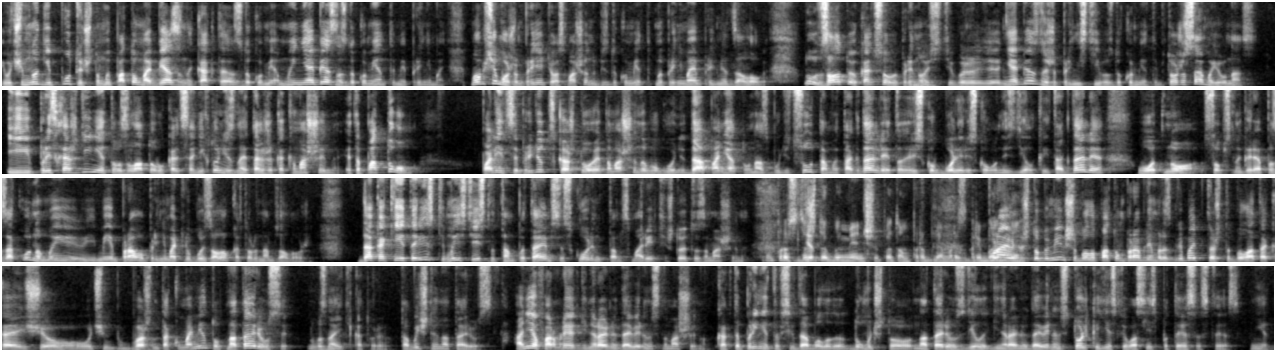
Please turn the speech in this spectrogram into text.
И очень многие путают, что мы потом обязаны как-то с документами. Мы не обязаны с документами принимать. Мы вообще можем принять у вас машину без документов. Мы принимаем предмет залога. Ну, золотое кольцо вы приносите. Вы не обязаны же принести его с документами. То же самое и у нас. И происхождение этого золотого кольца никто не знает, так же, как и машины. Это потом Полиция придет и скажет, что эта машина в угоне. Да, понятно, у нас будет суд там и так далее, это рисков, более рискованная сделка и так далее. Вот, но, собственно говоря, по закону мы имеем право принимать любой залог, который нам заложен. Да, какие-то риски, мы, естественно, там пытаемся скоринг, там смотреть, что это за машина. Ну, просто Где... чтобы меньше потом проблем разгребать. Правильно, да? чтобы меньше было потом проблем разгребать, потому что была такая еще очень важный такой момент. Вот нотариусы, ну, вы знаете, которые, вот обычные нотариусы, они оформляют генеральную доверенность на машину. Как-то принято всегда было думать, что нотариус сделает генеральную доверенность только если у вас есть ПТС, СТС. Нет.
